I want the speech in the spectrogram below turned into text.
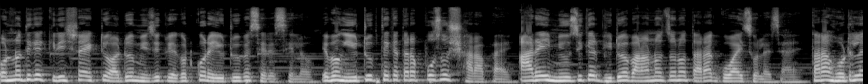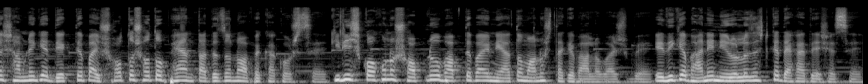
অন্যদিকে ক্রিসরা একটি অডিও মিউজিক রেকর্ড করে ইউটিউবে ছেড়েছিল এবং ইউটিউব থেকে তারা প্রচুর সাড়া পায়। আর এই মিউজিকের ভিডিও বানানোর জন্য তারা গোয়ায় চলে যায়। তারা হোটেলের সামনে গিয়ে দেখতে পায়, শত শত ফ্যান তাদের জন্য অপেক্ষা করছে। কিরিশ কখনো স্বপ্নেও ভাবতে পারেনি, এত মানুষ তাকে ভালোবাসবে। এদিকে ভানি নিউরোলজিস্টকে দেখাতে এসেছে।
